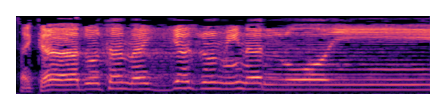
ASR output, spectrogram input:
تكاد تميز من الغيظ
